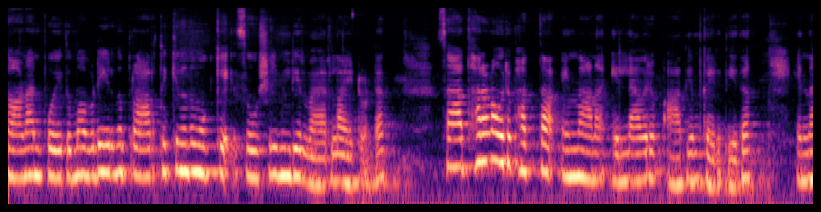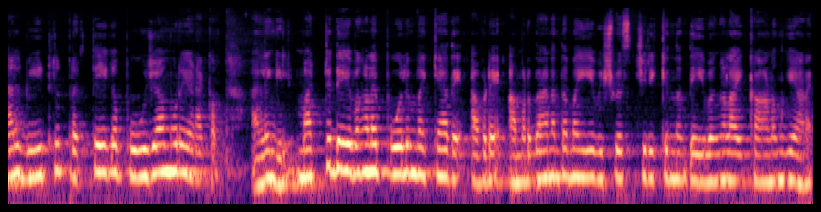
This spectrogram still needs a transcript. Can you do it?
കാണാൻ പോയതും അവിടെ ഇരുന്ന് പ്രാർത്ഥിക്കുന്നതുമൊക്കെ സോഷ്യൽ മീഡിയയിൽ വൈറലായിട്ടുണ്ട്. സാധാരണ ഒരു ഭക്ത എന്നാണ് എല്ലാവരും ആദ്യം കരുതിയത്. എന്നാൽ വീട്ടിൽ പ്രത്യേക പൂജാമുറി അടക്കം അല്ലെങ്കിൽ മറ്റു ദൈവങ്ങളെ പോലും വയ്ക്കാതെ അവിടെ അമൃതാനന്ദമയെ വിശ്വസിച്ചിരിക്കുന്ന ദൈവങ്ങളായി കാണുകയാണ്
